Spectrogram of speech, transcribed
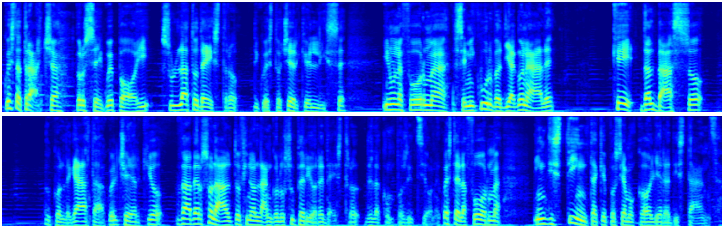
Questa traccia prosegue poi sul lato destro di questo cerchio ellisse in una forma semicurva diagonale che dal basso, collegata a quel cerchio, va verso l'alto fino all'angolo superiore destro della composizione. Questa è la forma indistinta che possiamo cogliere a distanza.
